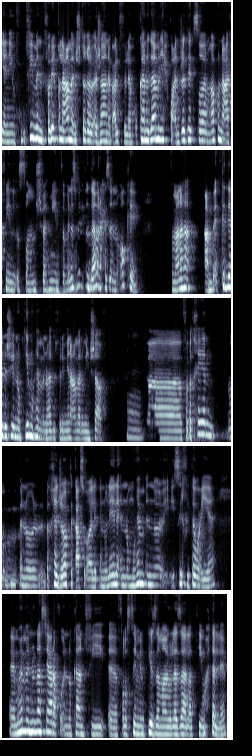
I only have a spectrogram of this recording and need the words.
يعني في من فريق العمل اشتغلوا أجانب على الفيلم وكانوا دائما يحكوا عن جد هيك صار ما كنا عارفين القصة مش فاهمين. فبالنسبة لي كنت دائما أحس إنه okay. فمعناها عم بأكد لي هذا الشيء إنه كثير مهم إنه هذا الفيلم ينعمل وينشاف. فبتخيل إنه بتخيل جاوبتك على سؤالك إنه ليه؟ لأنه مهم إنه يصير في توعية. آه، مهم إنه الناس يعرفوا إنه كان في آه، فلسطين من كثير زمان ولا زالت هي محتلة.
